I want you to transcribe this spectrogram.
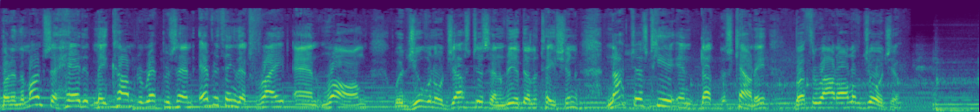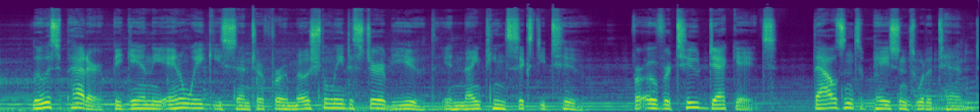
but in the months ahead it may come to represent everything that's right and wrong with juvenile justice and rehabilitation, not just here in Douglas County, but throughout all of Georgia. Louis Petter began the Anneewakee Center for Emotionally Disturbed Youth in 1962. For over two decades, thousands of patients would attend.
